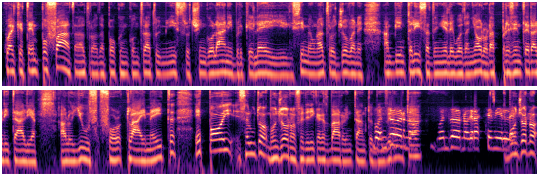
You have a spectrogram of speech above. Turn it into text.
qualche tempo fa, tra l'altro ha da poco incontrato il ministro Cingolani perché lei insieme a un altro giovane ambientalista Daniele Guadagnolo rappresenterà l'Italia allo Youth for Climate e poi saluto, buongiorno Federica Casbarro intanto buongiorno, benvenuta. Buongiorno, grazie mille. Buongiorno.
